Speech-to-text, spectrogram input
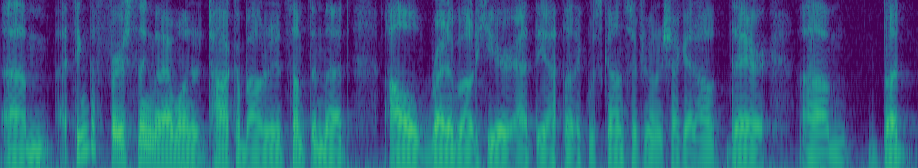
um, I think the first thing that I wanted to talk about, and it's something that I'll write about here at the Athletic Wisconsin if you want to check it out there. Um, but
